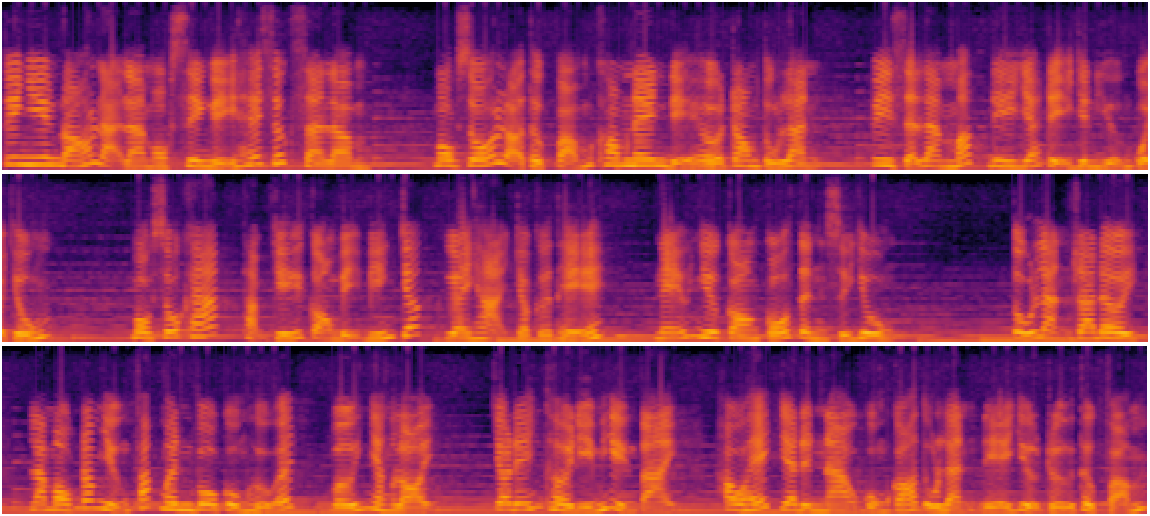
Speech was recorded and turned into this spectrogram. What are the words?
Tuy nhiên đó lại là một suy nghĩ hết sức sai lầm. Một số loại thực phẩm không nên để ở trong tủ lạnh vì sẽ làm mất đi giá trị dinh dưỡng của chúng. Một số khác thậm chí còn bị biến chất gây hại cho cơ thể nếu như còn cố tình sử dụng. Tủ lạnh ra đời là một trong những phát minh vô cùng hữu ích với nhân loại. Cho đến thời điểm hiện tại, hầu hết gia đình nào cũng có tủ lạnh để dự trữ thực phẩm.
